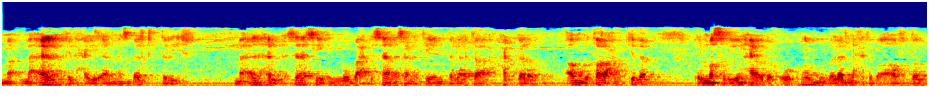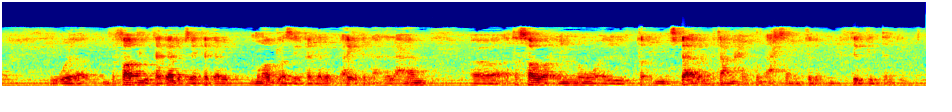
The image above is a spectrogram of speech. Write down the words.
م- مآلها في الحقيقة مزبلة التاريخ. مآلها الأساسي إنه بعد سنة سنتين ثلاثة حتى لو أمر طال عن كده المصريين هياخدوا حقوقهم وبلدنا هتبقى أفضل. وبفضل تجارب زي تجارب مناضلة زي تجارب هيئة النقل العام آه، أتصور إنه الت- المستقبل بتاعنا هيكون أحسن من كده كتير جدا جدا.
